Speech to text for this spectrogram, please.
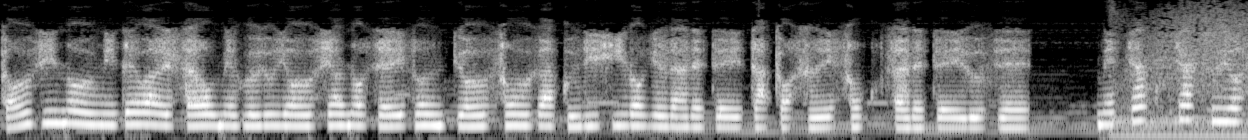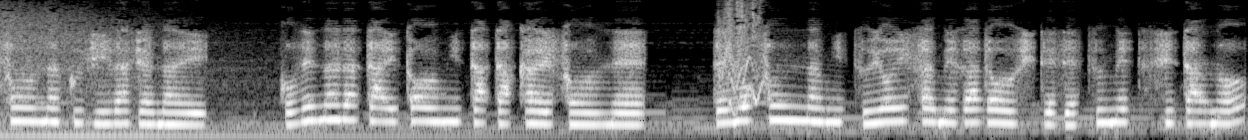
当時の海では餌をめぐる両者の生存競争が繰り広げられていたと推測されているぜ。めちゃくちゃ強そうなクジラじゃない。これなら対等に戦えそうね。でもそんなに強いサメがどうして絶滅したの？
